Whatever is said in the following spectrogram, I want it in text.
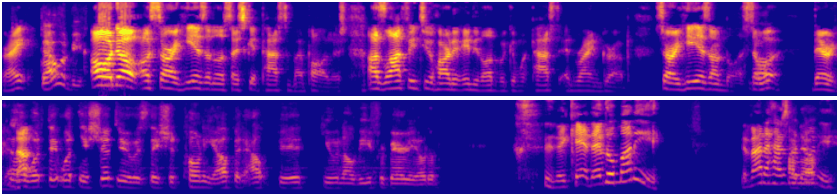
Right? That would be. Oh no! Oh, sorry. He is on the list. I skipped past him. I apologize. I was laughing too hard at Andy Ludwig and went past and Ryan Grubb. Sorry, he is on the list. So no, what? There we go. No, that, what they what they should do is they should pony up and outbid UNLV for Barry Odom. they can't. They have no money. Nevada has no money.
